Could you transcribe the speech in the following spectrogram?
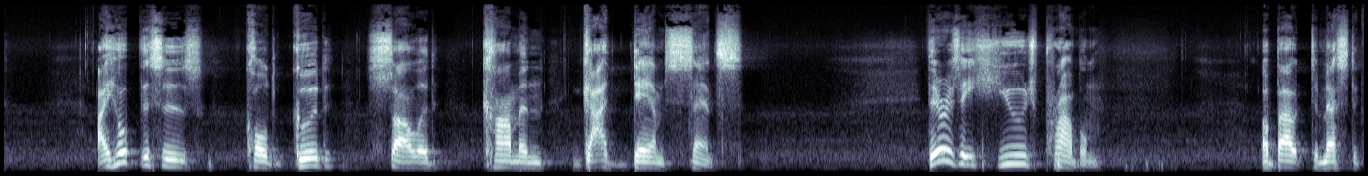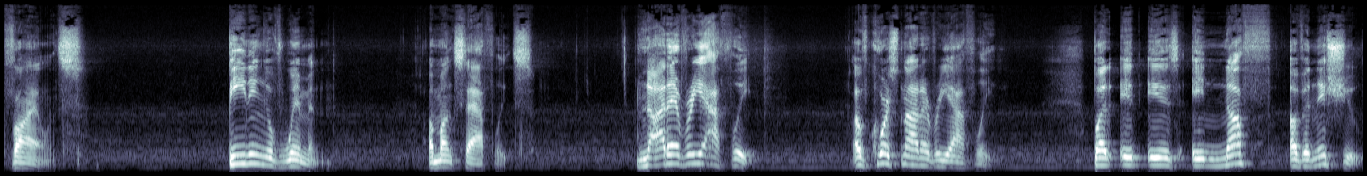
I hope this is called good, solid, common goddamn sense. There is a huge problem about domestic violence, beating of women amongst athletes. Not every athlete, of course, not every athlete, but it is enough of an issue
